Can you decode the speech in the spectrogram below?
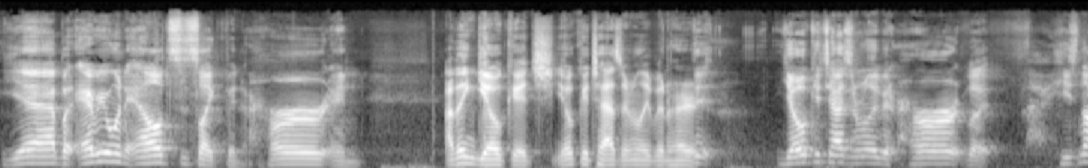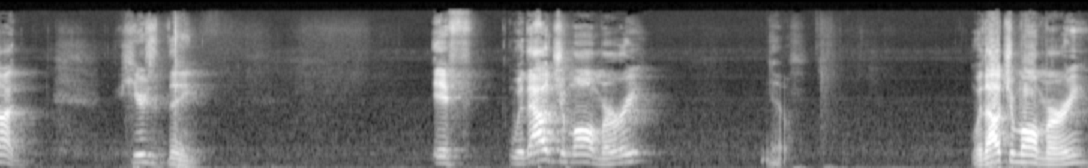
Yeah, but everyone else has like been hurt and I think Jokic. Jokic hasn't really been hurt. the, Jokic hasn't really been hurt, but he's not. Here's the thing: if without Jamal Murray, Yeah. without Jamal Murray,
